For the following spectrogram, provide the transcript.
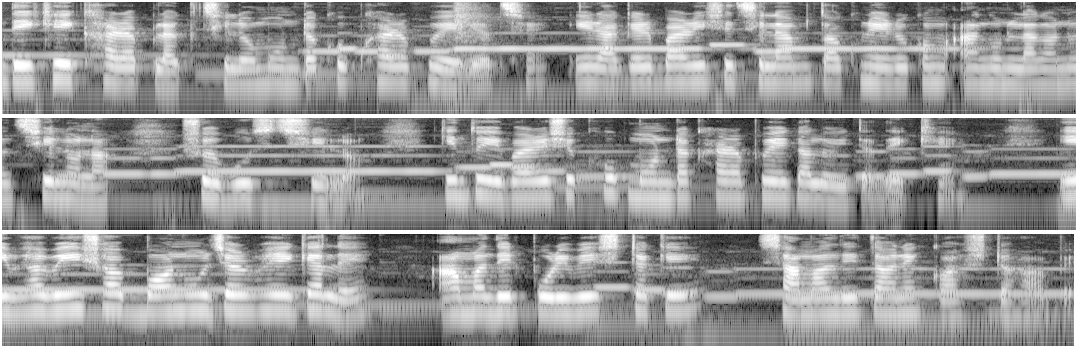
দেখেই খারাপ লাগছিল, মনটা খুব খারাপ হয়ে গেছে। এর আগের বার এসেছিলাম, তখন এরকম আগুন লাগানো ছিল না, সবুজ ছিল। কিন্তু এবার এসে খুব মনটা খারাপ হয়ে গেল এটা দেখে। এইভাবেই সব বন উজাড় হয়ে গেলে আমাদের পরিবেশটাকে সামাল দিতে অনেক কষ্ট হবে।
